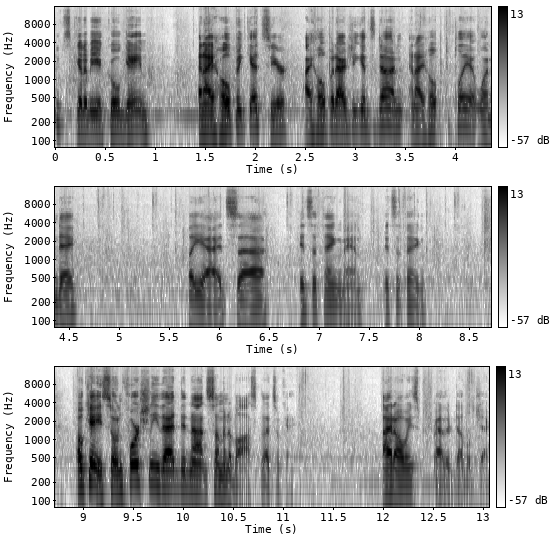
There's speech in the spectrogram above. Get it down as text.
It's gonna be a cool game. And i hope it gets here. I hope it actually gets done and i hope to play it one day. But yeah it's uh it's a thing man. It's a thing Okay, so unfortunately that did not summon a boss, but that's okay. I'd always rather double check.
